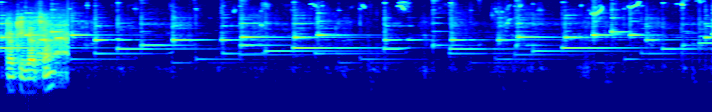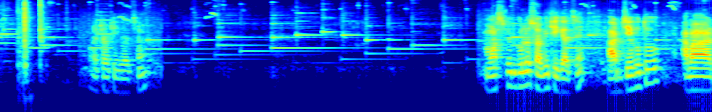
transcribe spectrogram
এটাও ঠিক আছে। এটাও ঠিক আছে। মসফিটগুলো সবই ঠিক আছে। আর যেহেতু আমার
